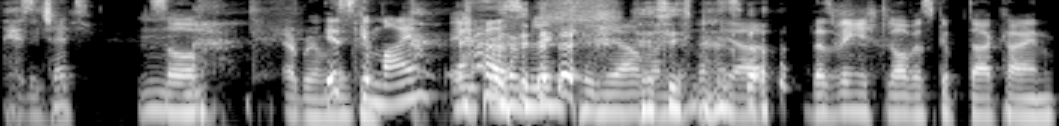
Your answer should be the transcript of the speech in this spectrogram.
wer ist Chat? So, Abraham ist Lincoln. gemein. Abraham Lincoln, ja, Mann. ja, deswegen, ich glaube, es gibt da kein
